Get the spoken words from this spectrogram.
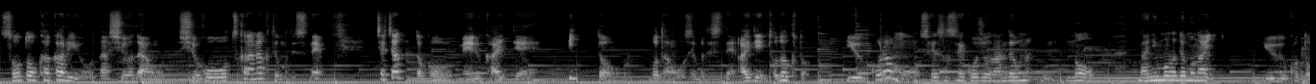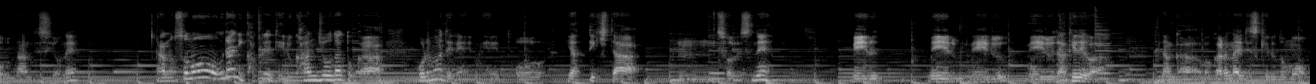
相当かかるような手段を、手法を使わなくてもですね、ちゃちゃっとこうメール書いて、ピッとボタンを押せばですね、相手に届くという、これはもう生産性向上なんでもの何者でもないということなんですよね。あのその裏に隠れている感情だとか、これまでね、えーとやってきたうん、そうですね。メール、メール、メール、メールだけではなんかわからないですけれども、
